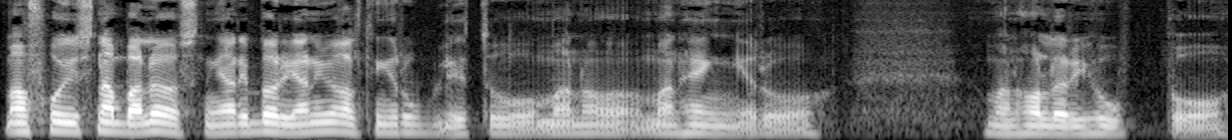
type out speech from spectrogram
man får ju snabba lösningar. I början är ju allting roligt och man, har, man hänger och man håller ihop och,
